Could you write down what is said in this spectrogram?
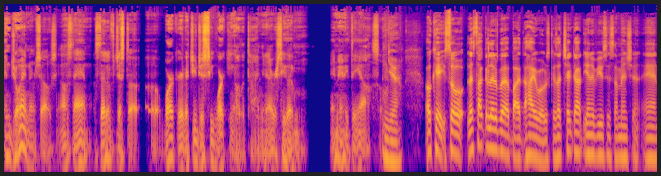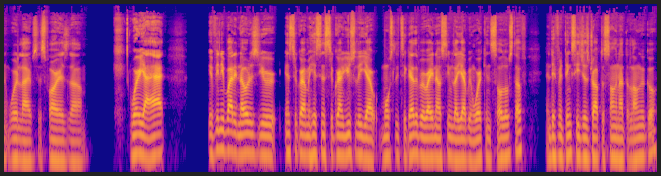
enjoying themselves. You know what I'm saying? Instead of just a, a worker that you just see working all the time, you never see them in anything else. So, Yeah. Okay, so let's talk a little bit about the High Rollaz because I checked out the interviews as I mentioned and Word Lives as far as um, where y'all at. If anybody noticed your Instagram and his Instagram, usually y'all mostly together, but right now it seems like y'all been working solo stuff and different things. He just dropped a song not that long ago.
